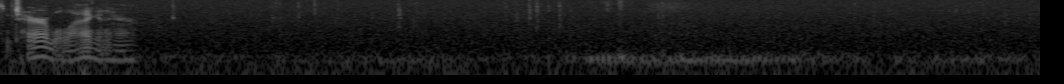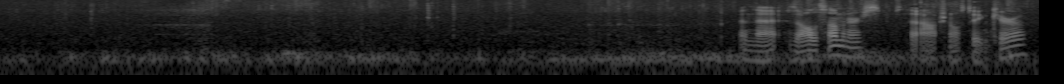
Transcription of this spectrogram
some terrible lag in here. And that is all the summoners. So that optional is taken care of.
